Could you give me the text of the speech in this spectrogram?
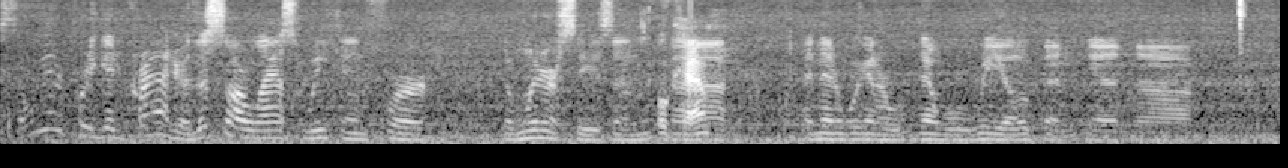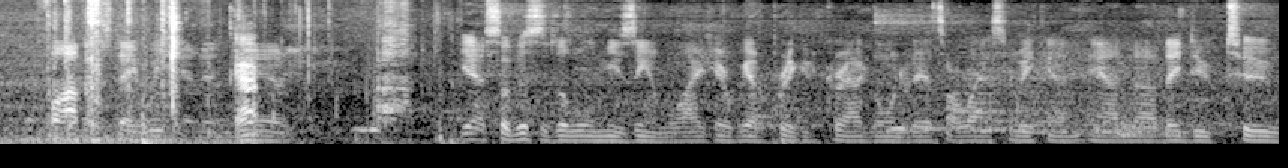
So we had a pretty good crowd. here. This is our last weekend for the winter season. Okay. Uh, and then we're gonna then we'll reopen in uh, Father's Day weekend in Okay. June. Yeah, so this is the little museum light here. We got a pretty good crowd going today. It's our last weekend, and uh, they do two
